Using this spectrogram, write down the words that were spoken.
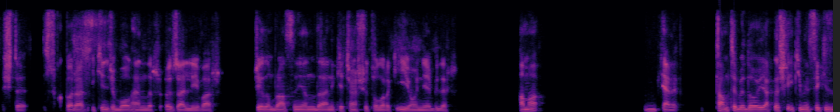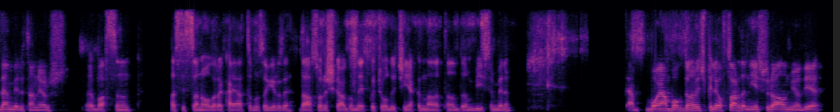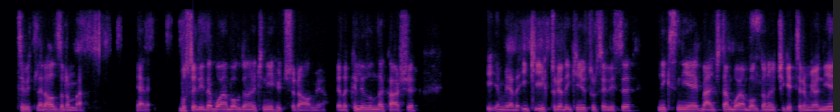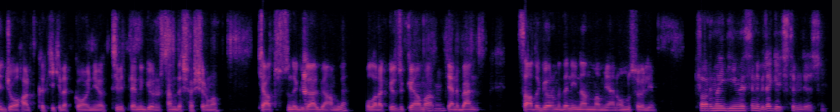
işte skorer, ikinci ball handler özelliği var. Jalen Brunson'ın yanında hani geçen şut olarak iyi oynayabilir. Ama yani Tam Thibodeau'yu yaklaşık 2008'den beri tanıyoruz. Ee, Boston'ın asistanı olarak hayatımıza girdi. Daha sonra Chicago'da head coach olduğu için yakından da tanıdığım bir isim benim. Yani Boyan Bogdanovic playofflarda niye süre almıyor diye tweetlere hazırım ben. Yani bu seride Boyan Bogdanovic niye hiç süre almıyor? Ya da Cleveland'a karşı ya da ilk, ilk tur ya da ikinci tur serisi Knicks niye bench'ten Boyan Bogdanovic'i getirmiyor? Niye Joe Hart 42 dakika oynuyor? Tweetlerini görürsem de şaşırmam. Kağıt üstünde güzel bir hamle olarak gözüküyor ama Hı. yani ben sahada görmeden inanmam yani onu söyleyeyim. Formayı giymesini bile geçtim diyorsun.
